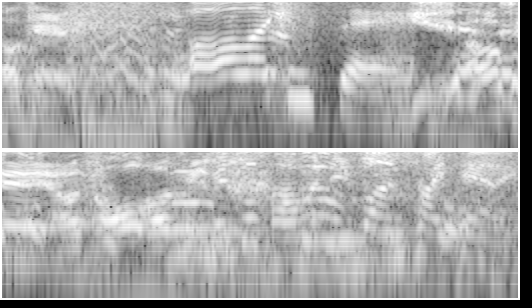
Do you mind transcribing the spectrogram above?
Okay. That's all I can say. Okay. It's all, okay. It's a spoof on Titanic.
